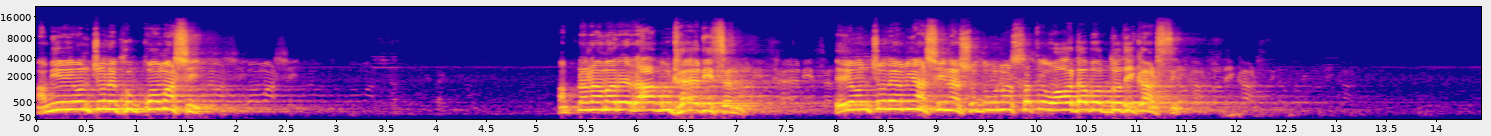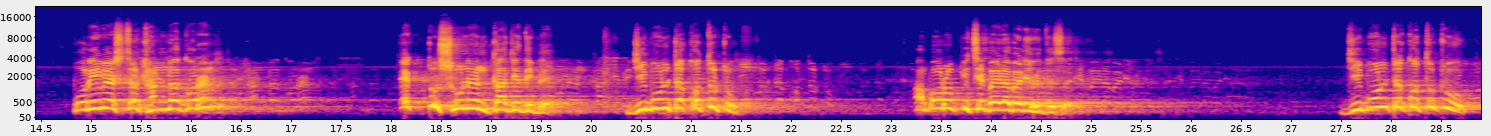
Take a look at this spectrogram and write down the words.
আমি এই অঞ্চলে খুব কম আসি। আপনারা আমার রাগ উঠায় দিয়েছেন। এই অঞ্চলে আমি আসি না, শুধু ওনার সাথে ওয়াদাবদ্ধ দিকে আসছি পরিবেশটা ঠান্ডা করেন, একটু শোনেন কাজে দিবে। জীবনটা কতটুকু? আবারও পিছে বেড়াবেড়ি হইতেছে। জীবনটা কতটুকু?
